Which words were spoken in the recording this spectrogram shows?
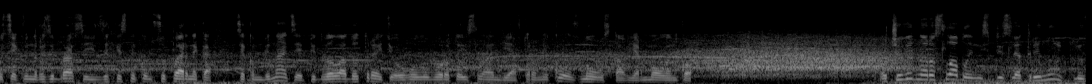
Ось як він розібрався із захисником суперника. Ця комбінація підвела до третього голу ворота Ісландії, автором якого знову став Ярмоленко. Очевидно, розслабленість після 3-0 плюс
